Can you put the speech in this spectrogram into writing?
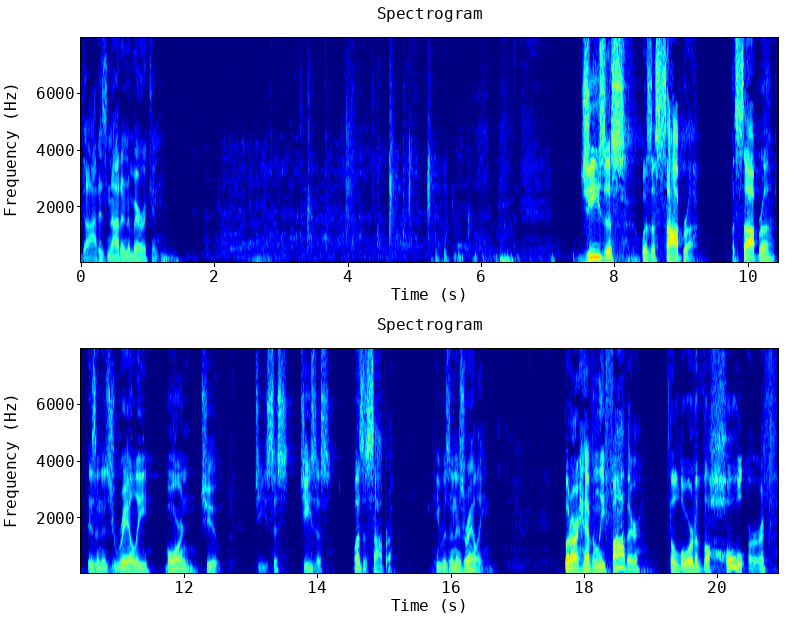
God is not an American. Jesus was a Sabra. A Sabra is an Israeli born Jew. Jesus, Jesus was a Sabra. He was an Israeli. But our Heavenly Father, the Lord of the whole earth,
